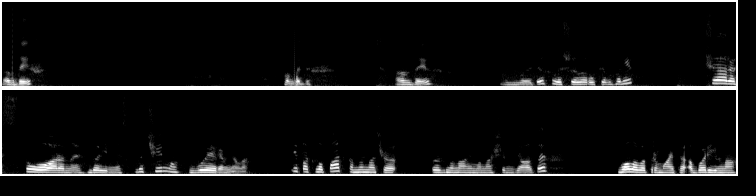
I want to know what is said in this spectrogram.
Вдих. Видих. Вдих. Видих. Лишили руки вгорі. Через сторони до рівня з плечима вирівняли. І так лопатками, наче розминаємо наші м'язи. Голову тримайте або рівно.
